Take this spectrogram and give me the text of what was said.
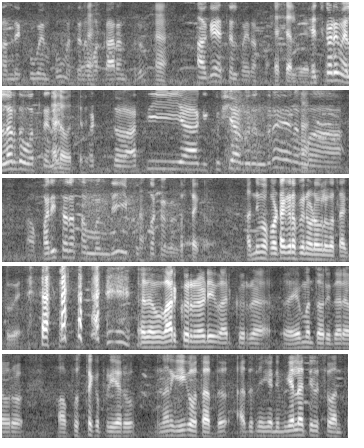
ತಂದೆ ಕುವೆಂಪು ಮತ್ತೆ ನಮ್ಮ ಕಾರಂತರು. ಹಾಗೆ S L Bhyrappa. S L ಹೆಚ್ಚು ಕಡಿಮೆ ಎಲ್ಲರದು ಓದ್ತೇನೆ. ಬಟ್ ಅತಿಯಾಗಿ ಖುಷಿ ಆಗುದಂದ್ರೆ ನಮ್ಮ ಪರಿಸರ ಸಂಬಂಧಿ ಈ ಪುಸ್ತಕಗಳು. ಪುಸ್ತಕಗಳು. ಅದು ನಿಮ್ಮ ಫೋಟೋಗ್ರಫಿ ನೋಡುವಾಗಲೂ ಗೊತ್ತಾಗ್ತದೆ. ನಮ್ಮ ವಾರ್ಕೂರ್ ನೋಡಿ ವಾರ್ಕೂರ್ ಹೇಮಂತ್ ಅವರಿದ್ದಾರೆ ಅವರು ಪುಸ್ತಕ ಪ್ರಿಯರು. ನನಗೆ ಈಗ ಗೊತ್ತಾದ್ದು ಅದನ್ನ ಈಗ ನಿಮಗೆಲ್ಲ ತಿಳಿಸುವಂತ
